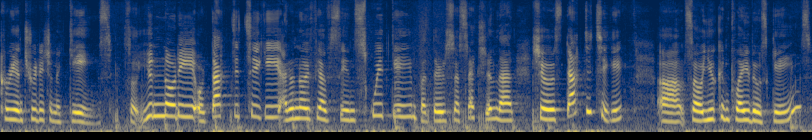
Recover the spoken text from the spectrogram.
Korean traditional games. So Yunnori or Dakjichigi, I don't know if you have seen Squid Game, but there's a section that shows Dakjichigi. Uh, so you can play those games.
